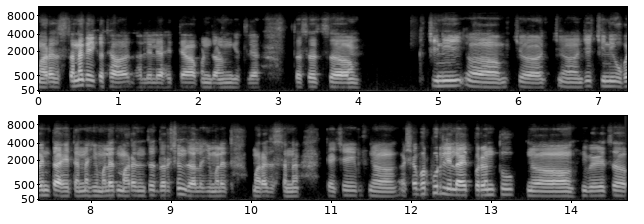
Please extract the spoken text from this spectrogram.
महाराज असताना काही कथा झालेल्या आहेत त्या आपण जाणून घेतल्या. तसंच चिनी जे चिनी उभयंत आहे त्यांना हिमालयात महाराजांचं दर्शन झालं हिमालयात महाराज असताना. त्याचे अशा भरपूर लीला आहेत परंतु वेळेचं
